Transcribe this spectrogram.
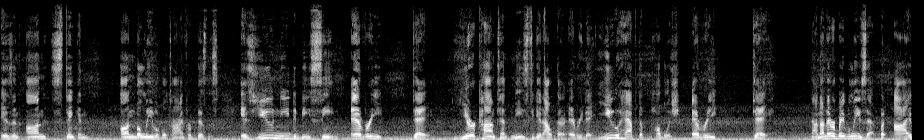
is an unstinking, unbelievable time for business is you need to be seen every day. Your content needs to get out there every day. You have to publish every day. Now, not everybody believes that, but I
